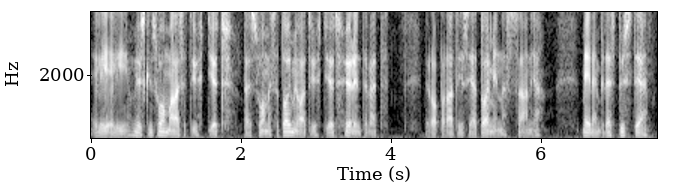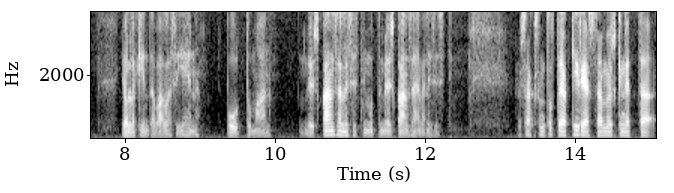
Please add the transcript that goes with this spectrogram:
eli, eli myöskin suomalaiset yhtiöt tai Suomessa toimivat yhtiöt hyödyntävät veroparatiiseja toiminnassaan ja meidän pitäisi pystyä jollakin tavalla siihen puuttumaan myös kansallisesti, mutta myös kansainvälisesti. Saksan toteaa kirjassaan myöskin, että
